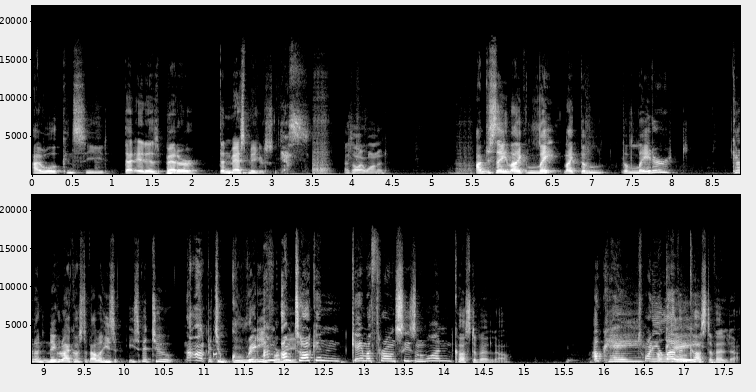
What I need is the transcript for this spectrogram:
I will concede that it is better than Mads Mikkelsen. Yes, that's all I wanted. I'm just saying, like late, like the the later kind of Nikolaj Coster-Waldau, he's he's a bit too, a bit too gritty for I'm, I'm talking Game of Thrones season one Coster-Waldau. Okay, 2011 okay. Coster-Waldau.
